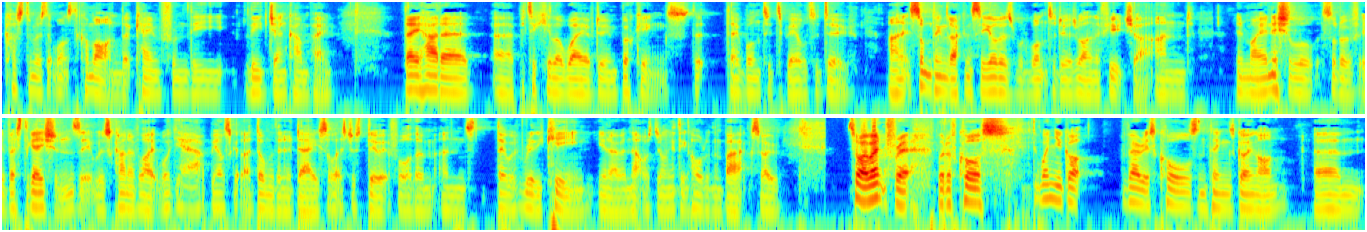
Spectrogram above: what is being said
customers that wants to come on that came from the lead gen campaign, they had a, a particular way of doing bookings that they wanted to be able to do, and it's something that I can see others would want to do as well in the future. And in my initial sort of investigations, it was kind of like, well, yeah, I'll be able to get that done within a day, so let's just do it for them. And they were really keen, you know, and that was the only thing holding them back. So, so I went for it. But of course, when you got various calls and things going on, um,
